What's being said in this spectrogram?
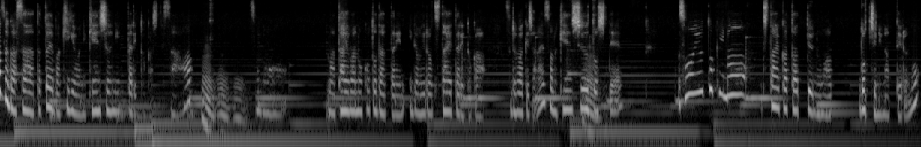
カズがさ例えば企業に研修に行ったりとかしてさうんうんその、まあ、対話のことだったりいろいろ伝えたりとかするわけじゃない？その研修として、そういう時の伝え方っていうのはどっちになっているの、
